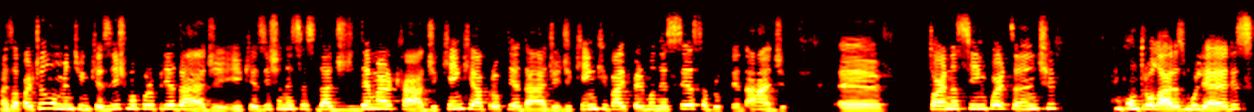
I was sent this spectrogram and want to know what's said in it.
Mas a partir do momento em que existe uma propriedade e que existe a necessidade de demarcar de quem que é a propriedade, de quem que vai permanecer essa propriedade, é, torna-se importante controlar as mulheres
